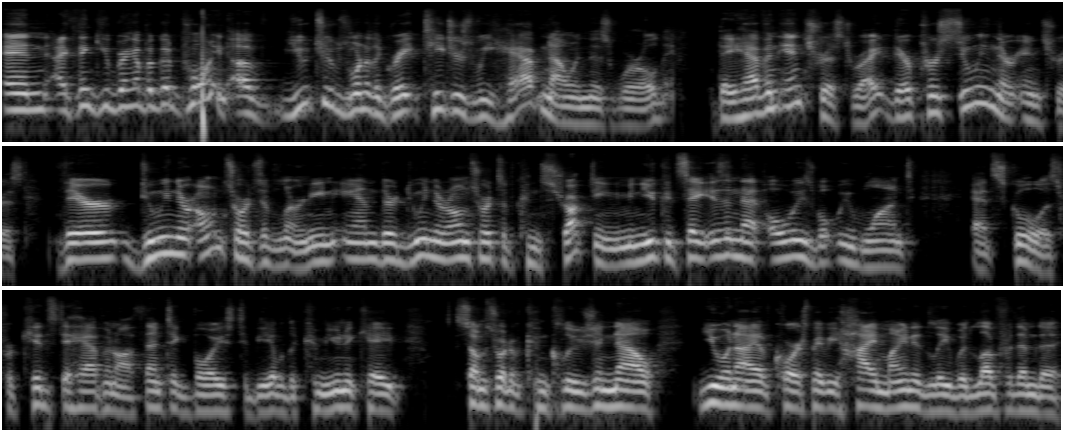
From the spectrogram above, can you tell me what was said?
And I think you bring up a good point of YouTube's one of the great teachers we have now in this world. They have an interest, right? They're pursuing their interest. They're doing their own sorts of learning and they're doing their own sorts of constructing. I mean, you could say, isn't that always what we want at school is for kids to have an authentic voice, to be able to communicate some sort of conclusion. Now, you and I, of course, maybe high mindedly would love for them to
